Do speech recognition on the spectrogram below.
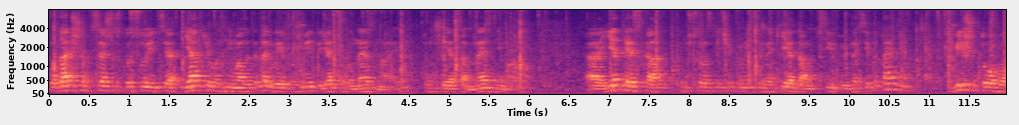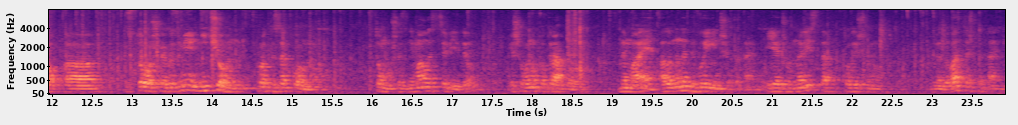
Подальше все, що стосується, як його знімали і так далі, ви як розумієте, я цього не знаю, тому що я сам не знімав. Е, Є ТСК, тимчасова слідча комісія, на якій я дам всі відповіді на всі питання. Більше того, е, з того, що я розумію, нічого протизаконного в тому, що знімалося це відео, і що воно потрапило, немає, але мене дивує інше питання. І як журналіста колишнього, не до вас теж питання.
